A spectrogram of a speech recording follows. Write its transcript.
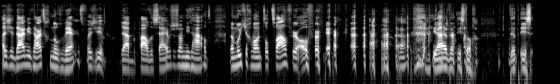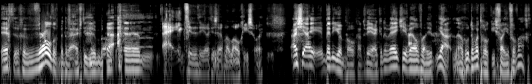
als je daar niet hard genoeg werkt, als je ja, bepaalde cijfers of zo niet haalt, dan moet je gewoon tot 12 uur overwerken. ja dat is toch... Dat is echt een geweldig bedrijf, die Jumbo. Ja. Ehm, ik vind het eerlijk gezegd wel logisch hoor. Als jij bij de Jumbo gaat werken, dan weet je wel van... je- Ja, nou goed, dan wordt er ook iets van je verwacht.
